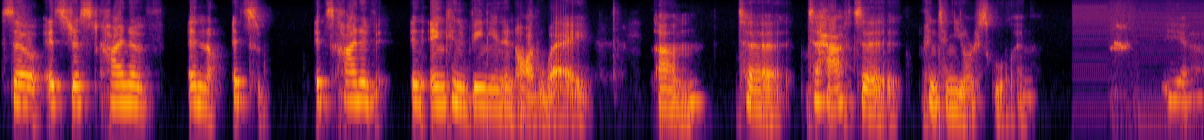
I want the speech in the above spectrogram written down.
So it's just kind of and it's it's kind of an inconvenient and odd way um, to to have to continue our schooling. Yeah,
